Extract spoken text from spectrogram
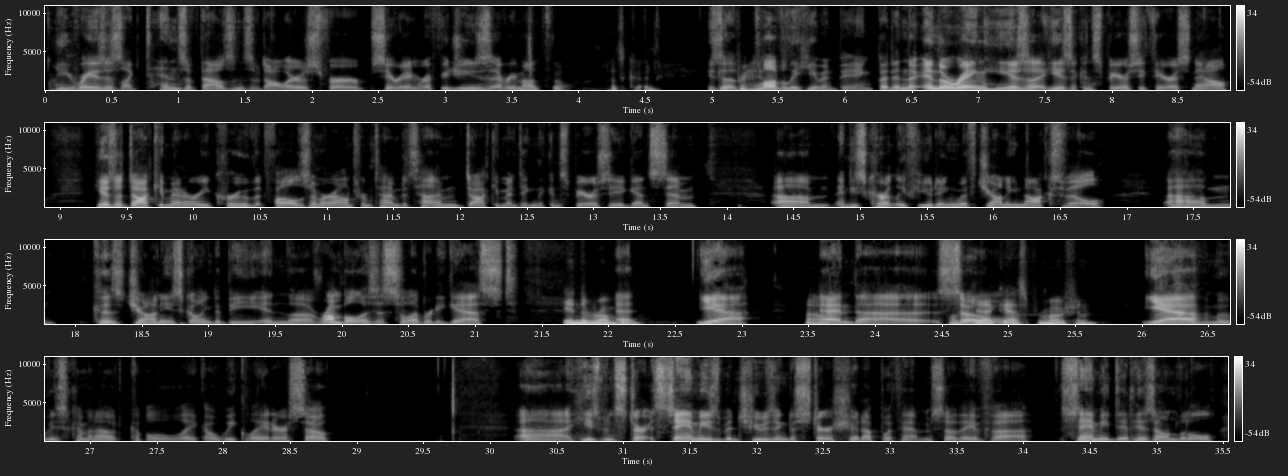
he raises like tens of thousands of dollars for Syrian refugees every month. That's good. He's Good a lovely human being. But in the in the ring, he is a he is a conspiracy theorist now. He has a documentary crew that follows him around from time to time, documenting the conspiracy against him. Um, and he's currently feuding with Johnny Knoxville um, because Johnny's going to be in the Rumble as a celebrity guest. In the Rumble, Yeah, Oh. and uh, Oh, so Jackass promotion. yeah, the movie's coming out a couple like a week later, so uh he's been stir Sami's been choosing to stir shit up with him. So they've uh Sami did his own little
